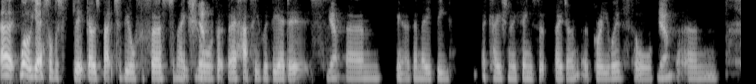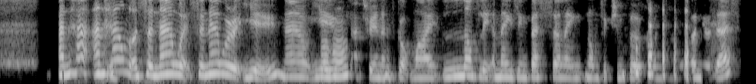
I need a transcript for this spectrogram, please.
Uh, well, yes. Obviously, it goes back to the author first to make sure yep. that they're happy with the edits. Yeah. Um, you know, there may be occasionally things that they don't agree with, or yeah. And how and how long? So now we're so now we're at you. Now you, uh-huh. Catherine, have got my lovely, amazing, best-selling nonfiction book on, on, your desk,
